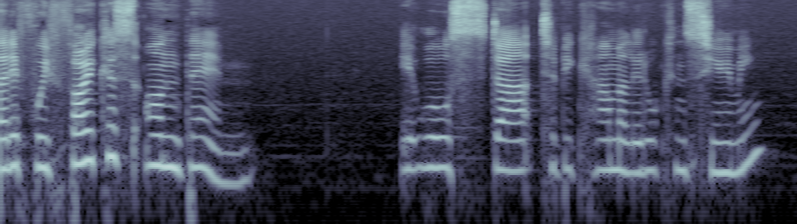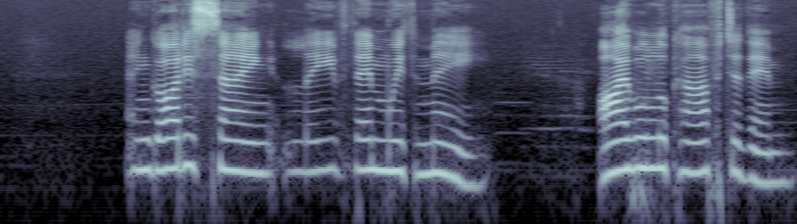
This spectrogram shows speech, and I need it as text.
But if we focus on them, it will start to become a little consuming. And God is saying, Leave them with me. I will look after them.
